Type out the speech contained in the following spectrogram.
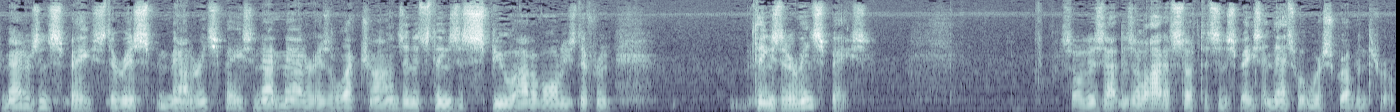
Matter's in space. There is matter in space, and that matter is electrons, and it's things that spew out of all these different things that are in space. So there's not, there's a lot of stuff that's in space, and that's what we're scrubbing through.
